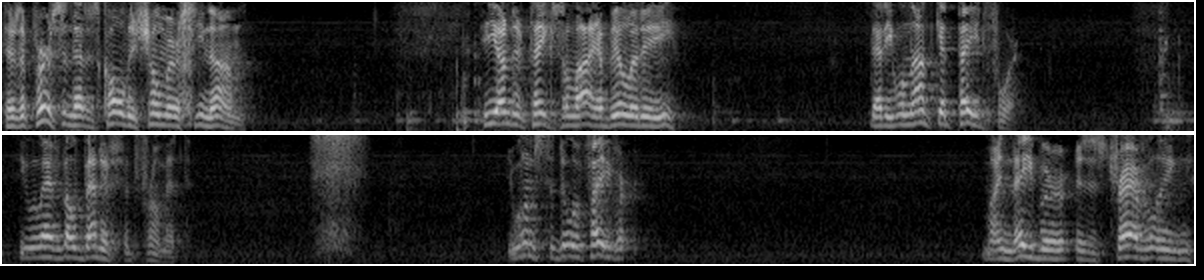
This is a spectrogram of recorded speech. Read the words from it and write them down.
There's a person that is called a shomer chinam. He undertakes a liability that he will not get paid for. He will have no benefit from it. He wants to do a favor. my neighbor is traveling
